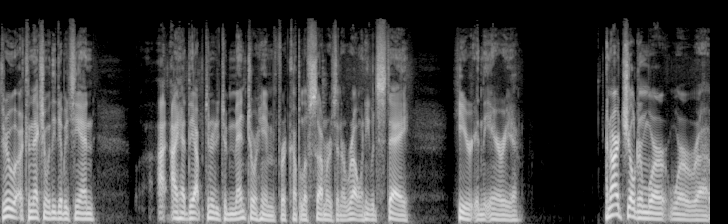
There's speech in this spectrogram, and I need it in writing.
through a connection with EWTN, I, I, had the opportunity to mentor him for a couple of summers in a row, and he would stay here in the area. And our children were were uh,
